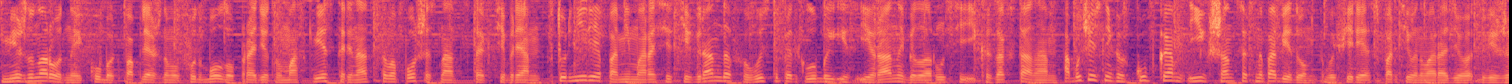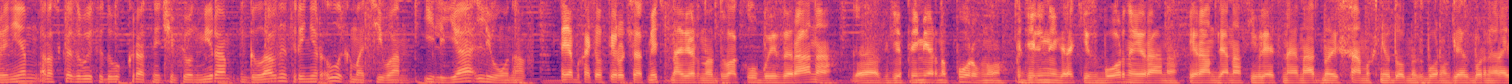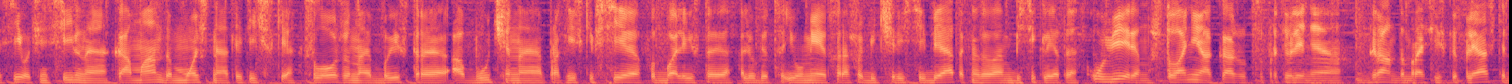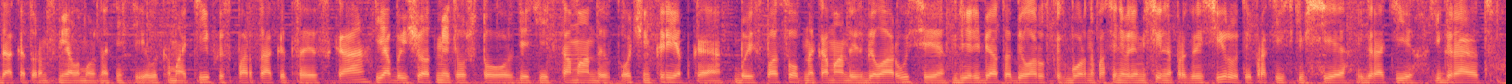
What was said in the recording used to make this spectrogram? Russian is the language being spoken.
Международный кубок по пляжному футболу пройдет в Москве с 13 по 16 октября. В турнире помимо российских грандов выступят клубы из Ирана, Беларуси и Казахстана. Об участниках кубка и их шансах на победу в эфире спортивного радиодвижения рассказывает двухкратный чемпион мира, главный тренер «Локомотива» Илья Леонов. Я бы хотел в первую очередь отметить, наверное, два клуба из Ирана, э, где примерно поровну поделены игроки сборной Ирана. Иран для нас является, наверное, одной из самых неудобных сборных для сборной России. Очень сильная команда, мощная, атлетически сложенная, быстрая, обученная. Практически все футболисты любят и умеют хорошо бить через себя, так называемые бисиклеты. Уверен, что они окажут сопротивление грандам российской пляжки, да, которым смело можно отнести и Локомотив, и Спартак, и ЦСКА. Я бы еще отметил, что здесь есть команды, очень крепкая, боеспособная команда из Беларуси, где ребята белорусской сборной в последнее время сильно прогрессируют, и практически все игроки играют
